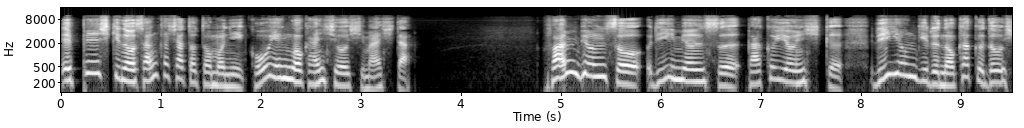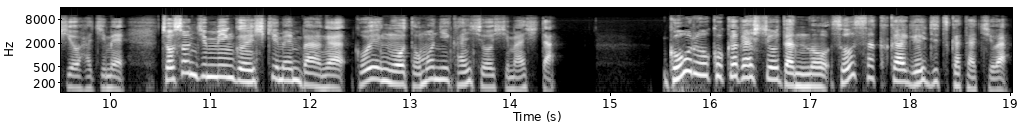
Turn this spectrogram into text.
閲兵式の参加者と共に講演を鑑賞しました。ファン・ビョンソ、リー・ミョンス、パク・ヨンシク、リー・ヨンギルの各同志をはじめ、朝鮮人民軍指揮メンバーが講演を共に鑑賞しました。合同国家合唱団の創作家芸術家たちは、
